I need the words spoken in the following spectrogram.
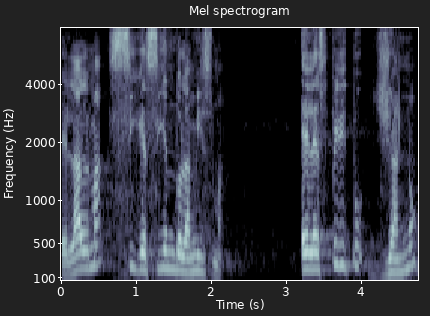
el alma sigue siendo la misma. El espíritu ya no,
